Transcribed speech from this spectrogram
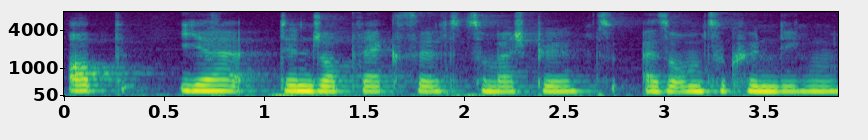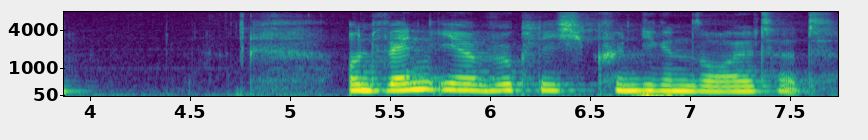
ob ihr den Job wechselt, zum Beispiel, also um zu kündigen. Und wenn ihr wirklich kündigen solltet,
